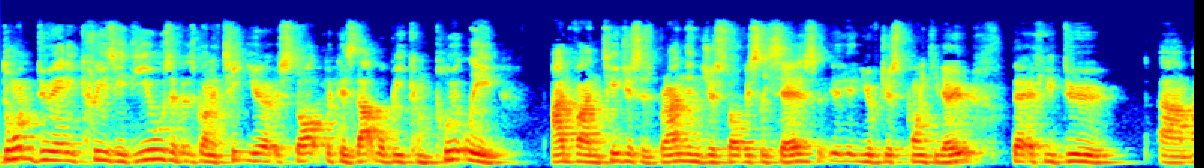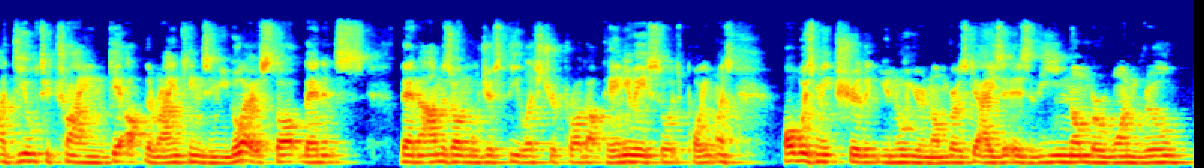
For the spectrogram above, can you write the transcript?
Don't do any crazy deals if it's going to take you out of stock because that will be completely advantageous, as Brandon just obviously says. You've just pointed out that if you do um, a deal to try and get up the rankings and you go out of stock, then it's then Amazon will just delist your product anyway, so it's pointless. Always make sure that you know your numbers, guys. It is the number one rule,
